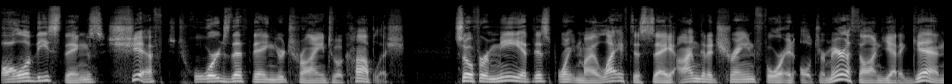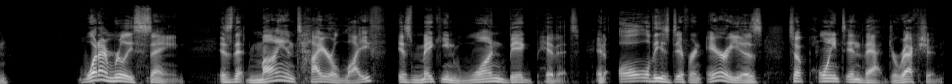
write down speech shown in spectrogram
all of these things shift towards the thing you're trying to accomplish. So for me at this point in my life to say I'm going to train for an ultra marathon yet again, what I'm really saying is that my entire life is making one big pivot in all these different areas to point in that direction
